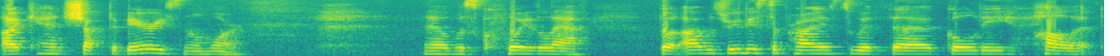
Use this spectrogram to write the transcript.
I can't shuck the berries no more. That was quite a laugh. But I was really surprised with uh, Goldie Hollett.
